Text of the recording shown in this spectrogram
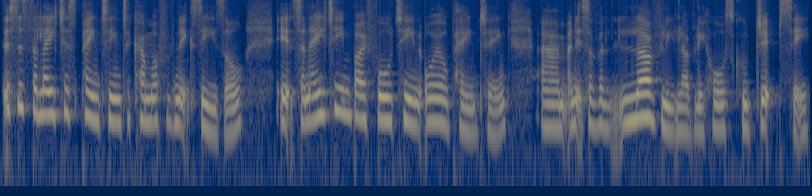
This is the latest painting to come off of Nick's easel. It's an 18 by 14 oil painting um, and it's of a lovely, lovely horse called Gypsy.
